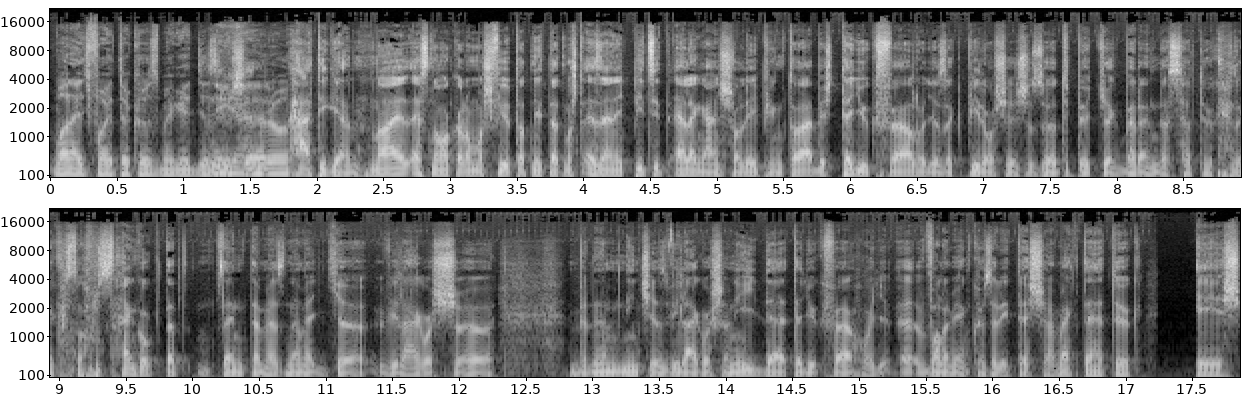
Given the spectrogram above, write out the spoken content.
van egyfajta közmegegyezés Igen. erről. Hát igen, na e- ezt nem akarom most firtatni, tehát most ezen egy picit elegánsan lépjünk tovább, és tegyük fel, hogy ezek piros és zöld pöttyökbe rendezhetők ezek az országok, tehát szerintem ez nem egy ö, világos, nem, nincs ez világosan így, de tegyük fel, hogy valamilyen közelítéssel megtehetők, és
